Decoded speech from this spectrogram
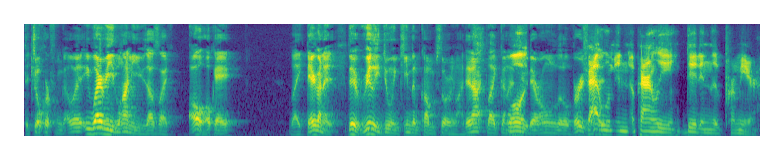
the Joker from whatever you line you use, I was like, oh, okay. Like they're gonna, they're really doing Kingdom Come storyline. They're not like gonna Well, do their own little version. of it. Batwoman apparently did in the premiere,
